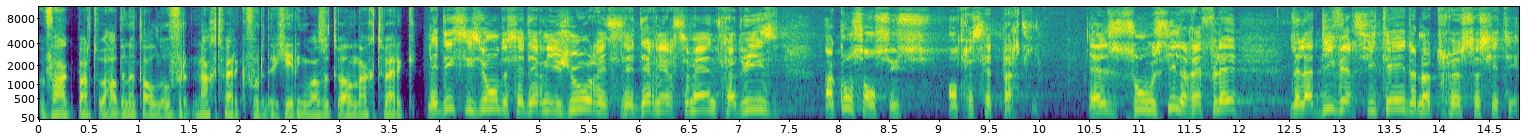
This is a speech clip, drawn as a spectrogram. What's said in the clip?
vaak, Bart, we hadden het al over nachtwerk. Voor de regering was het wel nachtwerk. Les décisions de ces derniers jours et ces dernières semaines traduisent un consensus entre cette parties. Elles sont aussi le reflet de la diversité de notre société.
